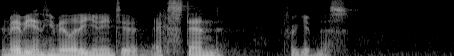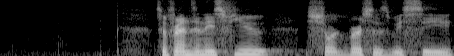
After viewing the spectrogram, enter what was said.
And maybe in humility you need to extend forgiveness. So, friends, in these few short verses, we see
